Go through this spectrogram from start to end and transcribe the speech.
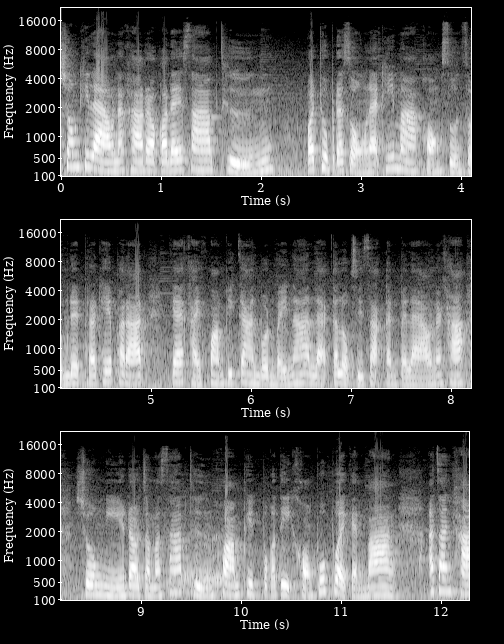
อช่วงที่แล้วนะคะ เราก็ได้ทราบถึงปวัตถุประสงค์และที่มาของศูนย์สมเด็จพระเทพรัตน์แก้ไขความพิการบนใบหน้าและกระโหลกศีรษะกันไปแล้วนะคะ ช่วงนี้เราจะมาทราบถึงความผิดปกติของผู้ป่วยกันบ้าง อาจารย์คะ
